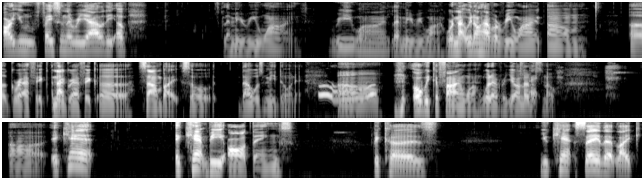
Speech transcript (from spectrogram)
are you facing the reality of let me rewind. Rewind. Let me rewind. We're not we don't have a rewind um uh graphic not graphic uh soundbite. So that was me doing it. Um or we could find one. Whatever. Y'all let right. us know. Uh it can't it can't be all things because you can't say that like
